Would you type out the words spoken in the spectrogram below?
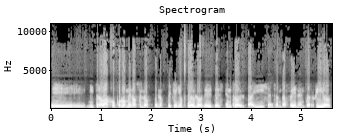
eh, mi trabajo, por lo menos en los, en los pequeños pueblos del centro del país, en Santa Fe, en Entre Ríos,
